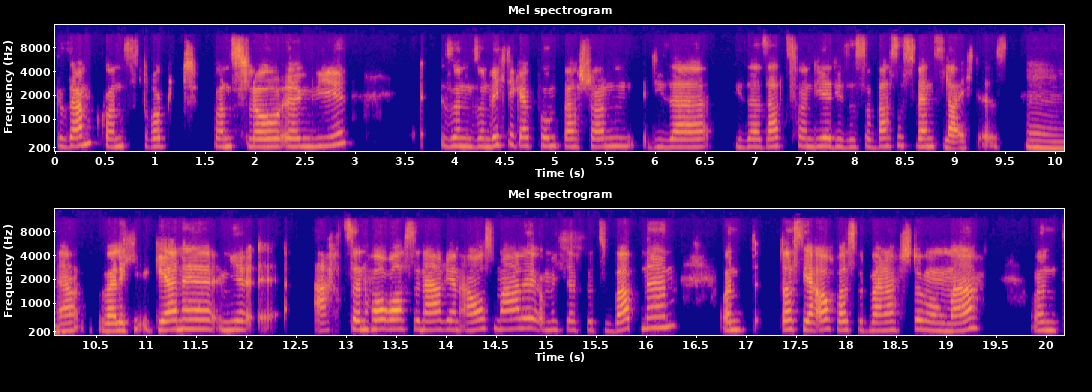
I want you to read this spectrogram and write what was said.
Gesamtkonstrukt von Slow irgendwie. So ein, so ein wichtiger Punkt war schon dieser, dieser Satz von dir, dieses so, was ist, wenn es leicht ist? Mhm. Ja, weil ich gerne mir 18 Horrorszenarien ausmale, um mich dafür zu wappnen und das ja auch was mit meiner Stimmung macht. Und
